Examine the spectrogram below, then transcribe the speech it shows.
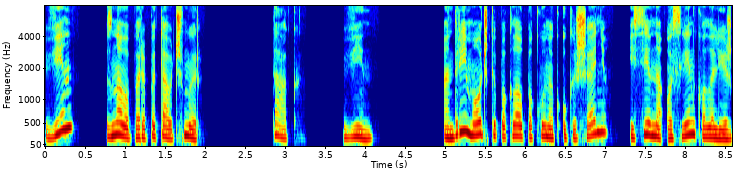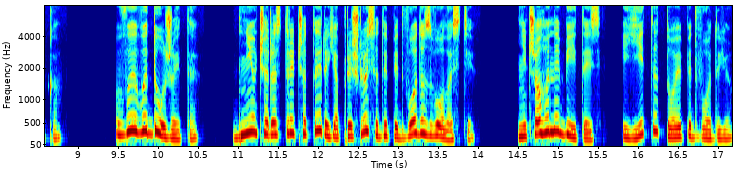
Він? знову перепитав чмир. Так, він. Андрій мовчки поклав пакунок у кишеню і сів на ослін коло ліжка. Ви видужуйте. Днів через три-чотири я прийшлю сюди під воду з волості. Нічого не бійтесь і їдьте тою підводою.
